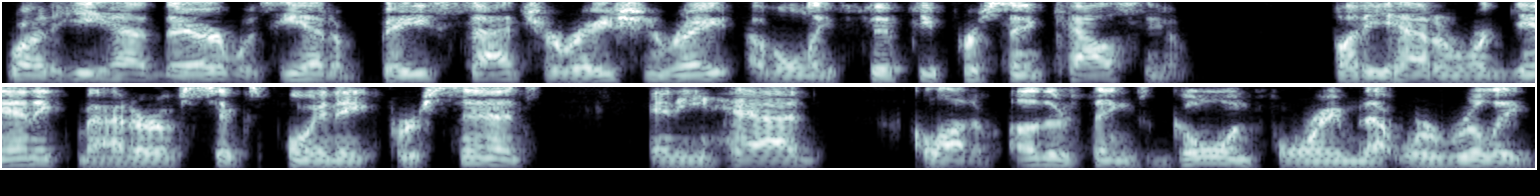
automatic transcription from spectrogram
what he had there was he had a base saturation rate of only 50% calcium, but he had an organic matter of 6.8%, and he had a lot of other things going for him that were really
